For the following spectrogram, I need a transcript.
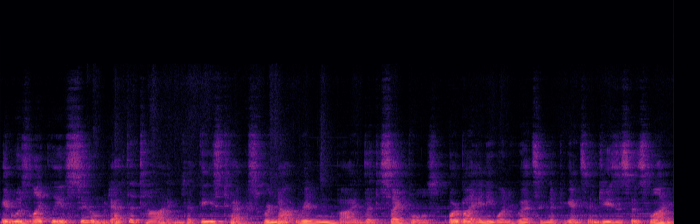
It was likely assumed at the time that these texts were not written by the disciples or by anyone who had significance in Jesus' life.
